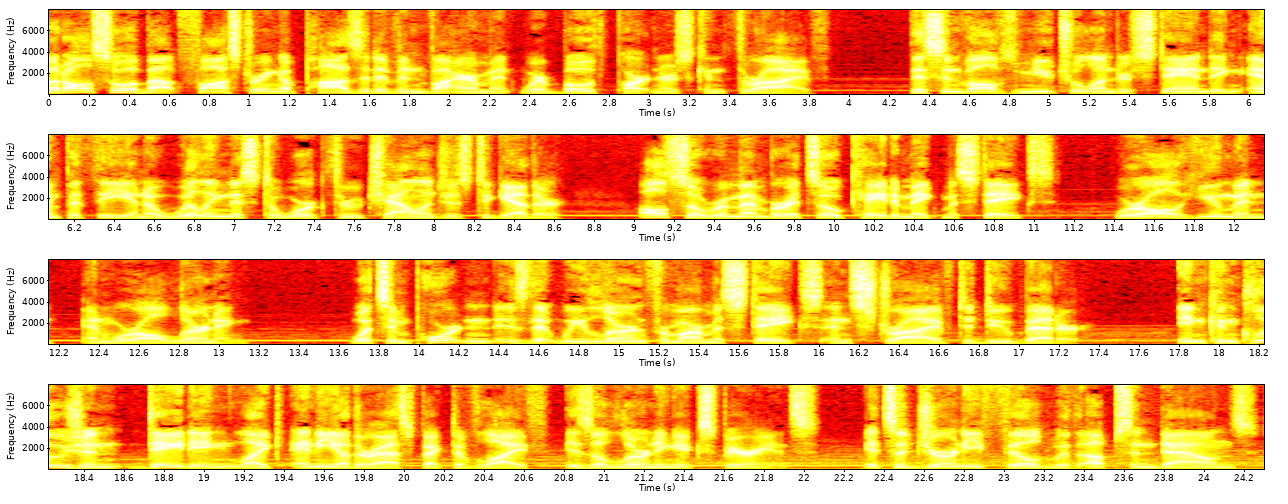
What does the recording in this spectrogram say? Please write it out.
but also about fostering a positive environment where both partners can thrive. This involves mutual understanding, empathy, and a willingness to work through challenges together. Also remember it's okay to make mistakes. We're all human, and we're all learning. What's important is that we learn from our mistakes and strive to do better. In conclusion, dating, like any other aspect of life, is a learning experience. It's a journey filled with ups and downs,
